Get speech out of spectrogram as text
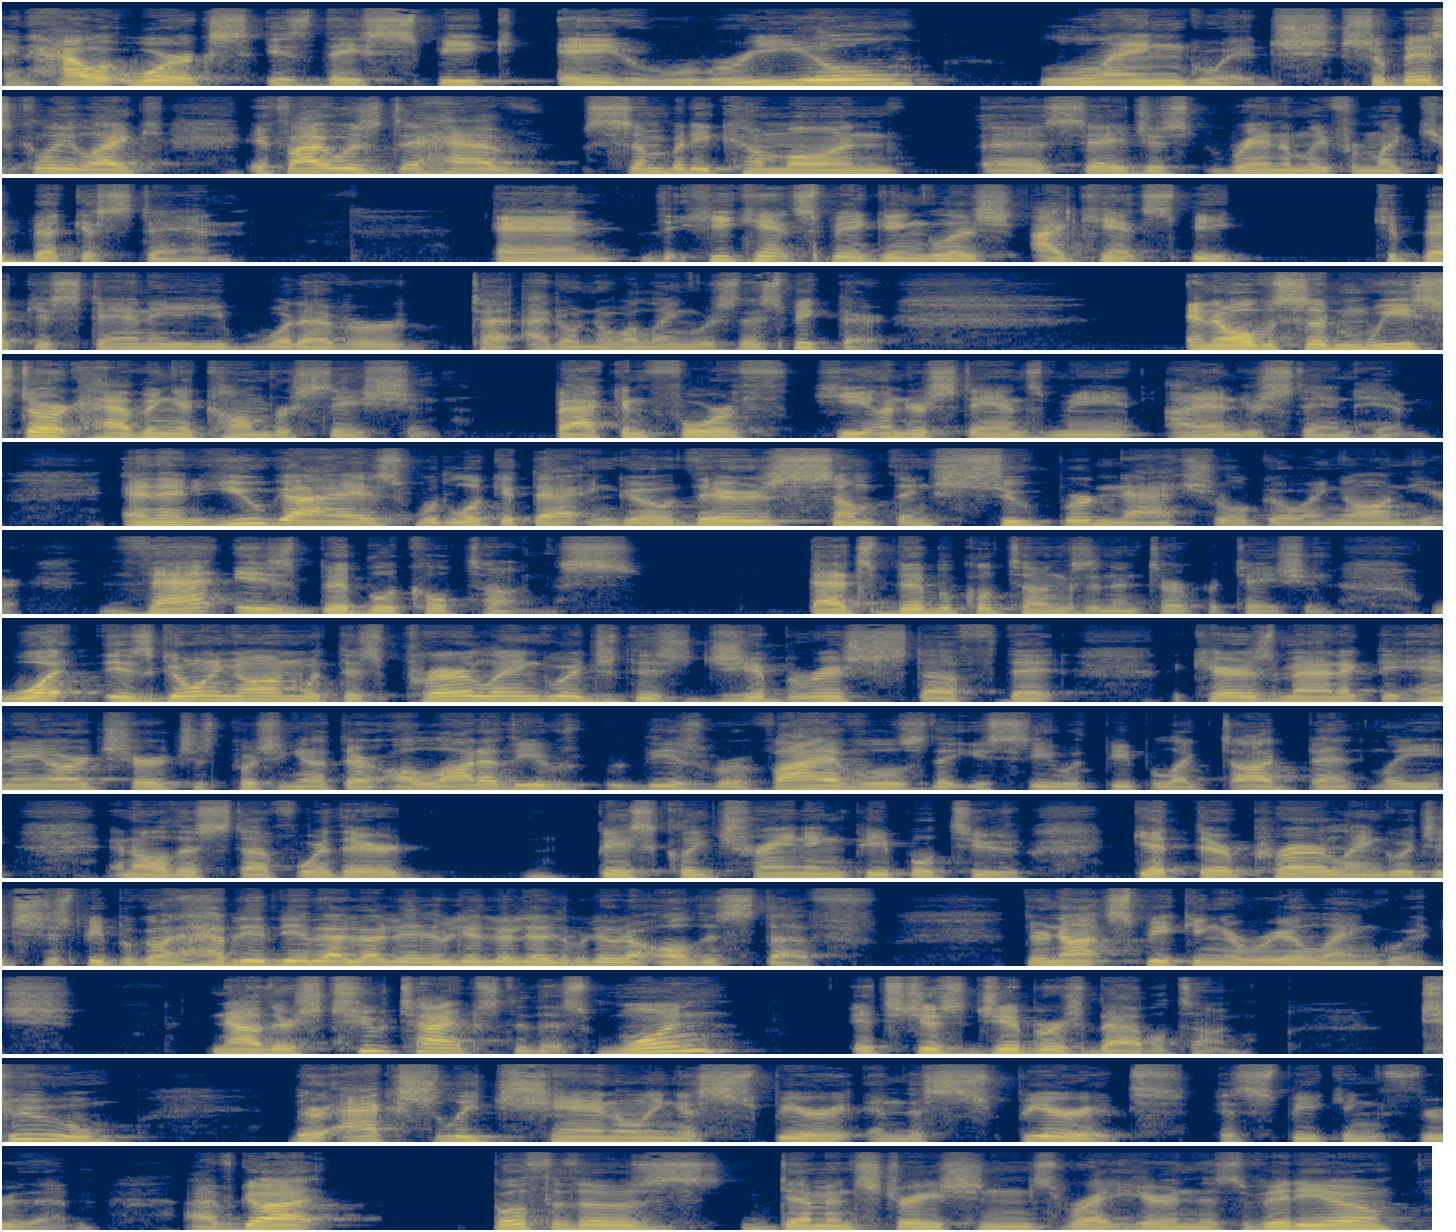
And how it works is they speak a real language. So basically, like if I was to have somebody come on, uh, say just randomly from like Quebecistan, and he can't speak English, I can't speak Quebecistani, whatever. I don't know what language they speak there and all of a sudden we start having a conversation back and forth. He understands me, I understand him. And then you guys would look at that and go, there's something supernatural going on here. That is biblical tongues. That's biblical tongues and interpretation. What is going on with this prayer language, this gibberish stuff that the charismatic, the NAR church is pushing out there? A lot of these, these revivals that you see with people like Todd Bentley and all this stuff, where they're basically training people to get their prayer language. It's just people going, all this stuff. They're not speaking a real language. Now, there's two types to this. One, it's just gibberish babble tongue. Two, they're actually channeling a spirit and the spirit is speaking through them. I've got both of those demonstrations right here in this video.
